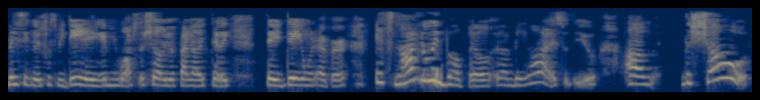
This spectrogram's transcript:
basically supposed to be dating. If you watch the show, you'll find out like they like they date and whatever. It's not really well built, if I'm being honest with you. Um, the show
